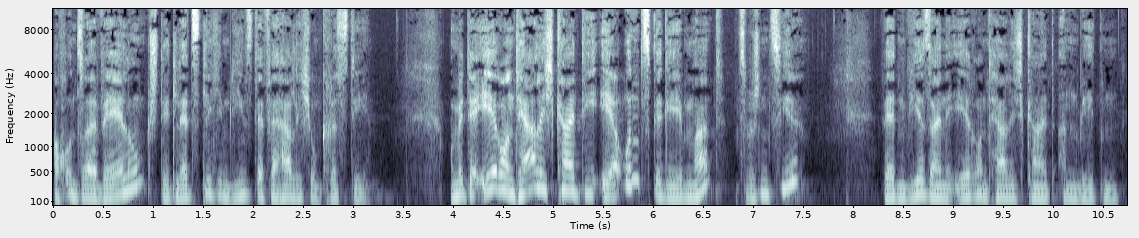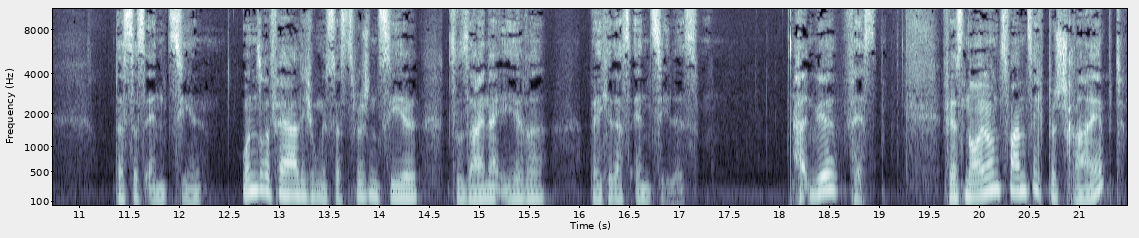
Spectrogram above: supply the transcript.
Auch unsere Erwählung steht letztlich im Dienst der Verherrlichung Christi. Und mit der Ehre und Herrlichkeit, die er uns gegeben hat, Zwischenziel, werden wir seine Ehre und Herrlichkeit anbeten. Das ist das Endziel. Unsere Verherrlichung ist das Zwischenziel zu seiner Ehre, welche das Endziel ist. Halten wir fest. Vers 29 beschreibt,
